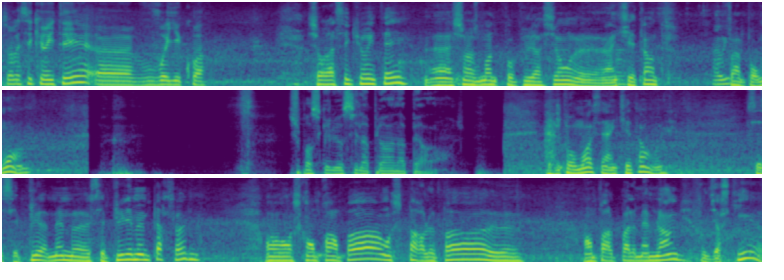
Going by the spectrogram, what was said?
Sur la sécurité, euh, vous voyez quoi? Sur la sécurité, un changement de population euh, inquiétante. Ah oui? Enfin, pour moi. hein. Je pense que lui aussi, il a plus rien à perdre. Pour moi, c'est inquiétant, oui. C'est plus, la même, euh, plus les mêmes personnes. On se comprend pas, on se parle pas, euh, on parle pas la même langue. Il faut dire ce qui est. euh.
